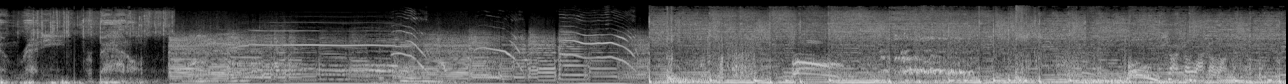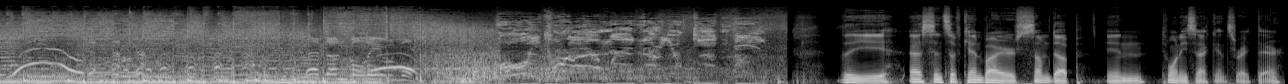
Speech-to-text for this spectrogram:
am The essence of Ken Byers summed up in 20 seconds right there.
